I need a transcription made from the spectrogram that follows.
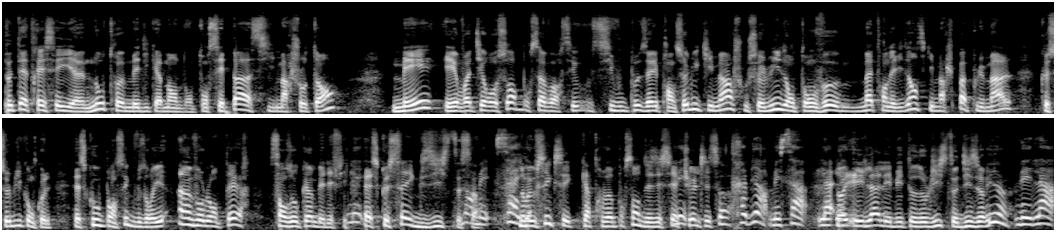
peut-être essayer un autre médicament dont on ne sait pas s'il marche autant, Mais, et on va tirer au sort pour savoir si, si vous allez prendre celui qui marche ou celui dont on veut mettre en évidence qu'il ne marche pas plus mal que celui qu'on connaît. Est-ce que vous pensez que vous auriez involontaire sans aucun bénéfice? Est-ce que ça existe, non, ça? mais ça, Non, mais vous savez que c'est 80% des essais Mais actuels, c'est ça? Très bien, mais ça, la- Non, Et là, les méthodologistes disent rien. mais là,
